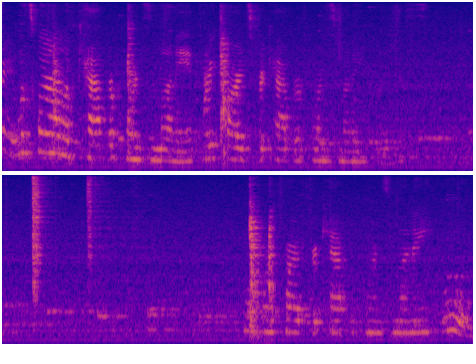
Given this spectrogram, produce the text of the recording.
Right, what's going on with Capricorn's money? Three cards for Capricorn's money, please. One more card for Capricorn's money. Ooh.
